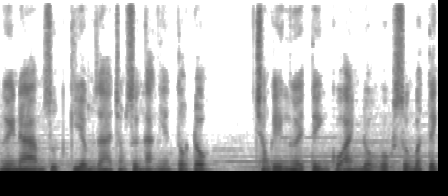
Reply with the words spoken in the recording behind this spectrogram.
Người nam rút kiếm ra trong sự ngạc nhiên tột độ – trong khi người tình của anh đổ gục xuống bất tỉnh.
